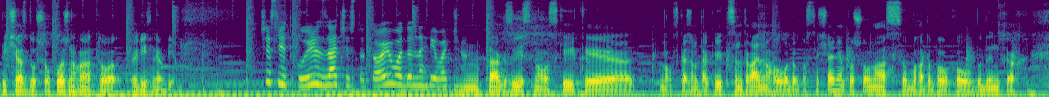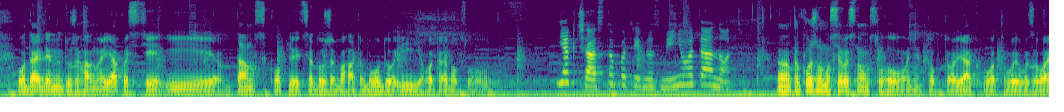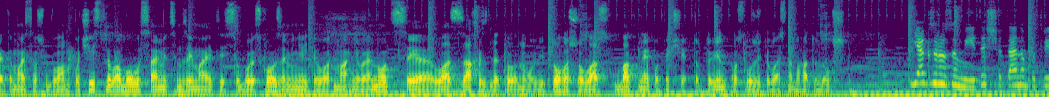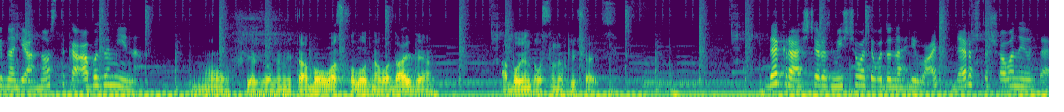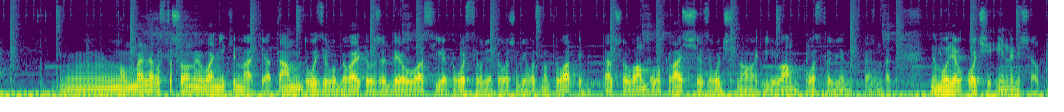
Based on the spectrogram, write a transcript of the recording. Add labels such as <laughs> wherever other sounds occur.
під час душу. У кожного то різний об'єм. Чи слідкуєш за чистотою водонагрівача? Так, звісно, оскільки, ну скажімо так, від центрального водопостачання, то що у нас в багатоповерхових будинках вода йде не дуже гарної якості, і там скоплюється дуже багато бруду, і його треба обслуговувати. Як часто потрібно змінювати анод? Е, При кожному сервісному обслуговуванні, тобто, як от ви визиваєте майстра, щоб вам почистив, або ви самі цим займаєтесь, обов'язково замінюйте магнієвий анод. Це у вас захист для того, ну, від того, що у вас бак не потече, тобто він прослужить у вас набагато довше. Як зрозуміти, що тену потрібна діагностика або заміна? Ну, як зрозуміти, або у вас холодна вода йде, або він просто не включається. Де краще розміщувати водонагрівач, де розташований у тебе? Ну, в мене розташований в ванній кімнаті, а там, друзі, вибирайте вже, де у вас є простір для того, щоб його змонтувати, так щоб вам було краще, зручно і вам просто він, скажімо так, не моляв очі і не мішав.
